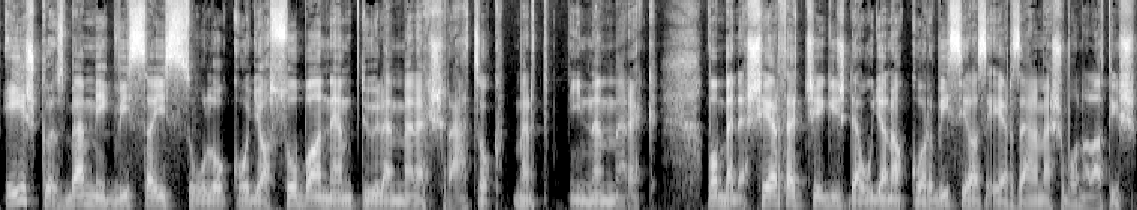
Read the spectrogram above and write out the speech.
És közben még vissza is szólok, hogy a szoba nem tőlem meleg srácok, mert innen merek. Van benne sértettség is, de ugyanakkor viszi az érzelmes vonalat is.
